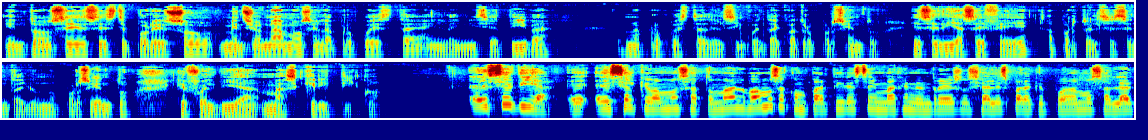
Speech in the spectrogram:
Entonces, este, por eso mencionamos en la propuesta, en la iniciativa, una propuesta del 54%. Ese día CFE aportó el 61%, que fue el día más crítico. Ese día eh, es el que vamos a tomar. Vamos a compartir esta imagen en redes sociales para que podamos hablar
